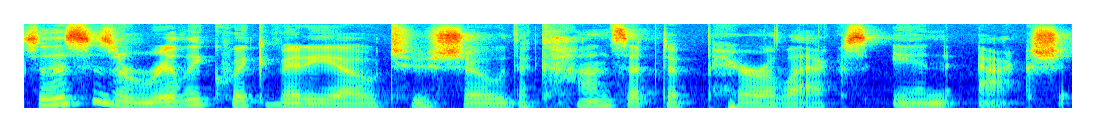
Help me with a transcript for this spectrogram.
So this is a really quick video to show the concept of parallax in action.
